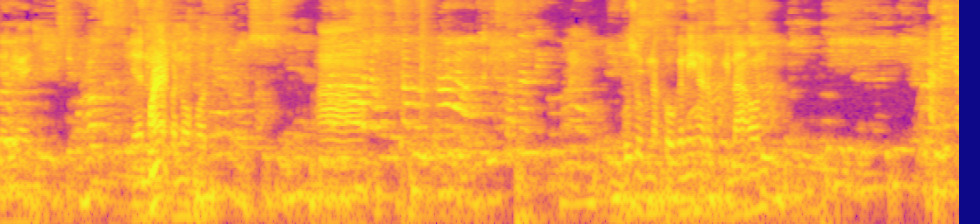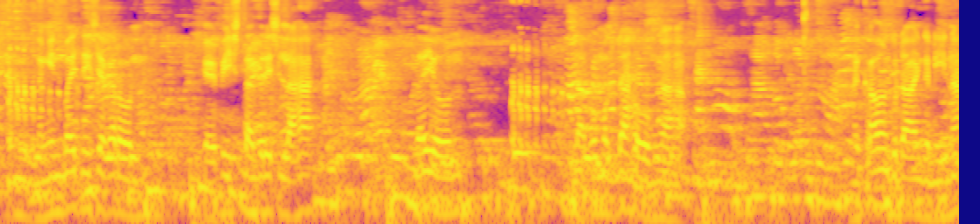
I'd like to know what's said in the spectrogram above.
Yan yan. Yan mga panuhot. Ah, busog na ko ganihar ko kinaon. Nang invite ni siya karon kay Fiesta diri sila ha. Dayon. Wala ko magdaho nga nagkaon ko daan kanina.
